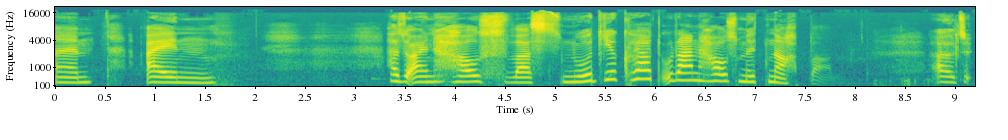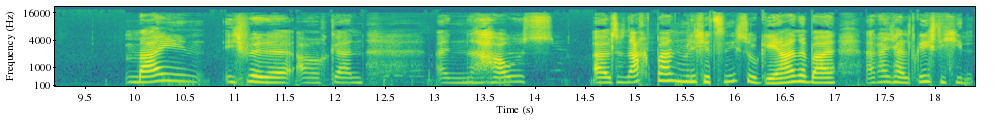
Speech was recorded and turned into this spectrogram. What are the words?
ähm, ein, also ein Haus, was nur dir gehört oder ein Haus mit Nachbarn? Also mein, ich würde auch gern ein Haus, also Nachbarn will ich jetzt nicht so gerne, weil da kann ich halt richtig,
